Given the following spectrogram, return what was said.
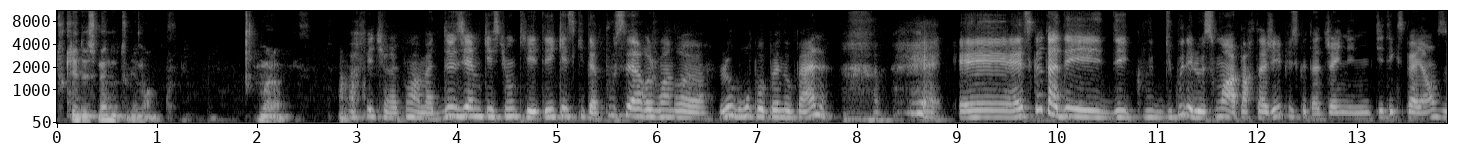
toutes les deux semaines ou tous les mois. Voilà. Parfait, tu réponds à ma deuxième question qui était qu'est-ce qui t'a poussé à rejoindre euh, le groupe Open Opal Et est-ce que tu as des, du coup des leçons à partager puisque tu as déjà une, petite expérience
